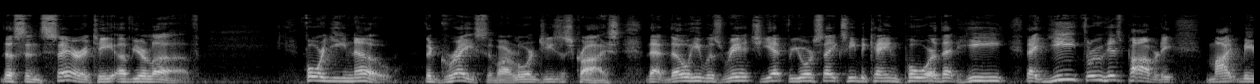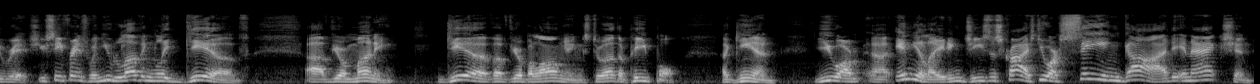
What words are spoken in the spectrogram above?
the sincerity of your love. For ye know the grace of our Lord Jesus Christ, that though he was rich, yet for your sakes he became poor, that he that ye through his poverty might be rich. You see, friends, when you lovingly give of your money, give of your belongings to other people, again, you are uh, emulating Jesus Christ. You are seeing God in action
